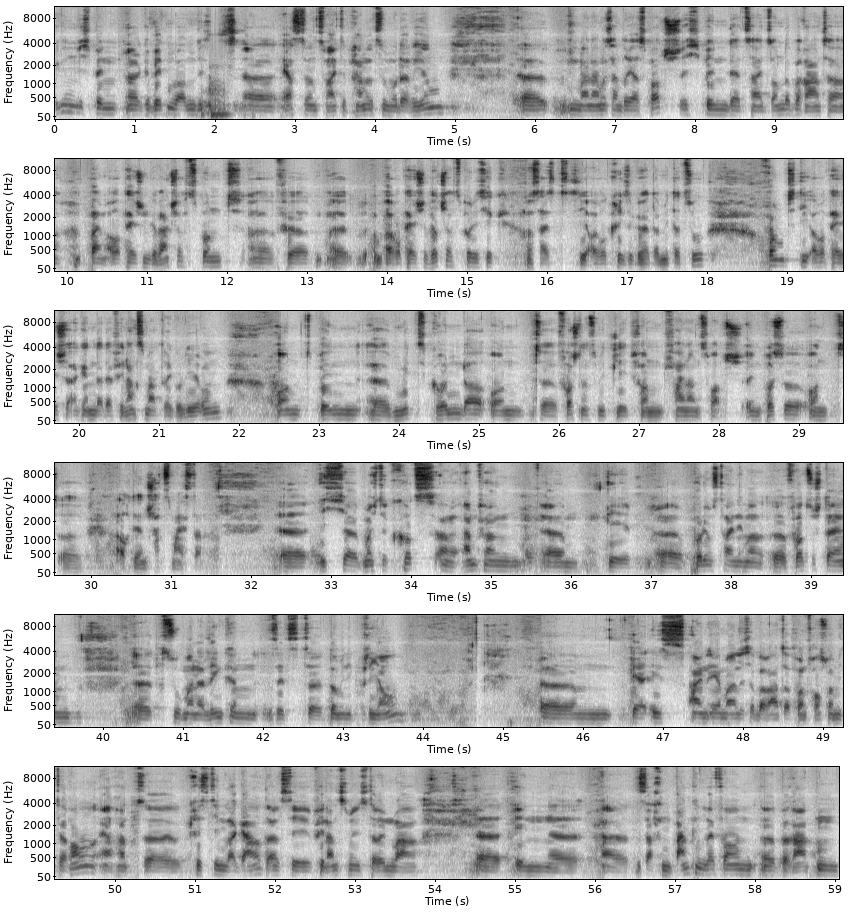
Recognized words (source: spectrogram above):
Ich bin äh, gebeten worden, dieses äh, erste und zweite Panel zu moderieren. Äh, mein Name ist Andreas Botsch. Ich bin derzeit Sonderberater beim Europäischen Gewerkschaftsbund äh, für äh, europäische Wirtschaftspolitik. Das heißt, die Eurokrise gehört damit dazu und die europäische Agenda der Finanzmarktregulierung und bin äh, Mitgründer und äh, Vorstandsmitglied von Finance Watch in Brüssel und äh, auch deren Schatzmeister. Äh, ich äh, möchte kurz äh, anfangen, ähm, die Podiumsteilnehmer vorzustellen. Zu meiner Linken sitzt Dominique Pliant. Ähm, er ist ein ehemaliger Berater von François Mitterrand. Er hat äh, Christine Lagarde, als sie Finanzministerin war, äh, in äh, Sachen Bankenreform beraten.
